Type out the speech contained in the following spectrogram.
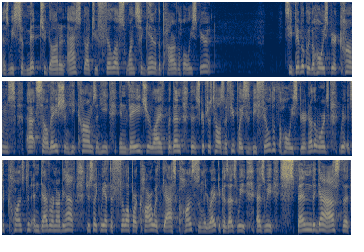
As we submit to God and ask God to fill us once again with the power of the Holy Spirit. See, biblically, the Holy Spirit comes at salvation. He comes and He invades your life. But then the scriptures tell us in a few places be filled with the Holy Spirit. In other words, it's a constant endeavor on our behalf. Just like we have to fill up our car with gas constantly, right? Because as we, as we spend the gas, the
